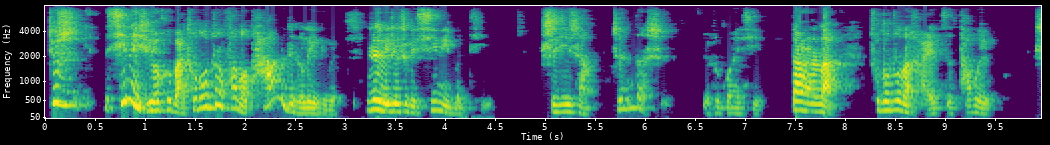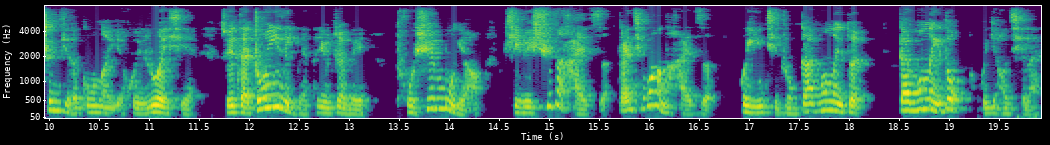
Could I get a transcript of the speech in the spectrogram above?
就是。心理学会把抽动症放到他们这个类里面，认为这是个心理问题。实际上真的是有着关系。当然了，抽动症的孩子他会身体的功能也会弱一些，所以在中医里面他就认为土虚木摇、脾胃虚的孩子、肝气旺的孩子会引起这种肝风内顿、肝风内动会摇起来。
